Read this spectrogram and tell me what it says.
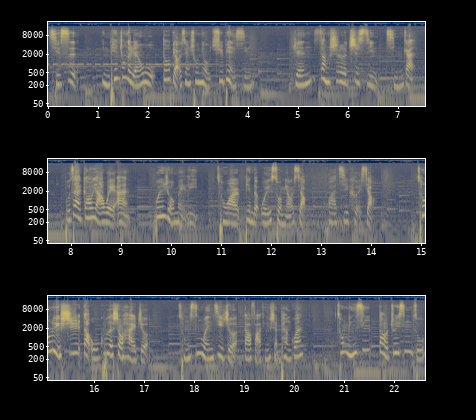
其次，影片中的人物都表现出扭曲变形，人丧失了智性情感，不再高雅伟岸、温柔美丽，从而变得猥琐渺小、滑稽可笑。从律师到无辜的受害者，从新闻记者到法庭审判官，从明星到追星族，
